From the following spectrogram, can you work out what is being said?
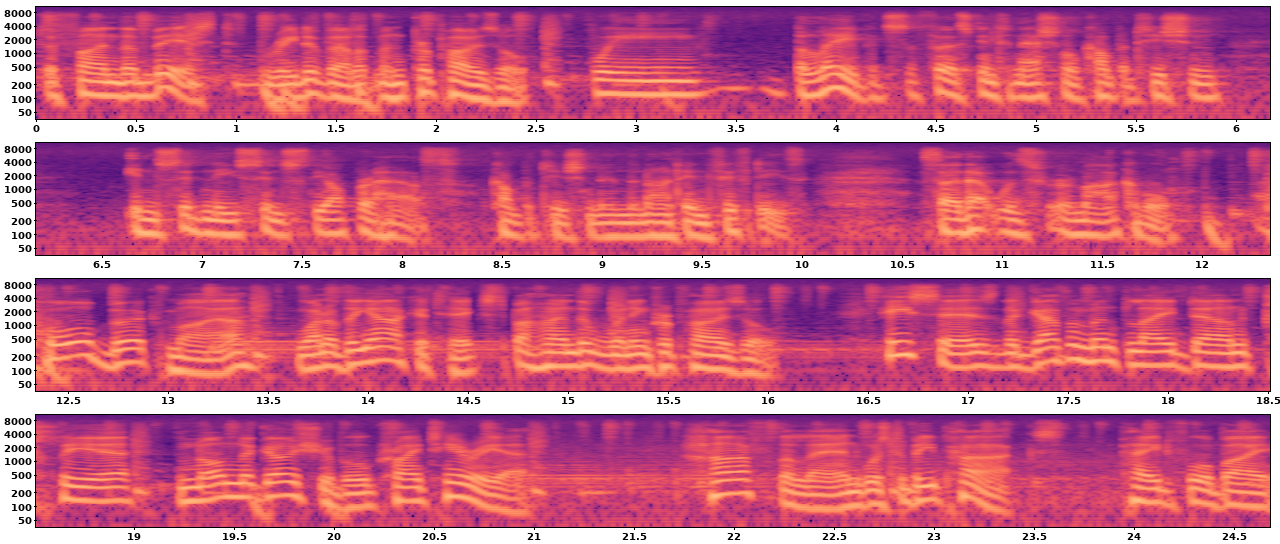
to find the best redevelopment proposal. We believe it's the first international competition in Sydney since the Opera House competition in the 1950s. So that was remarkable. Paul Berkemeier, one of the architects behind the winning proposal. He says the government laid down clear, non-negotiable criteria. Half the land was to be parks, paid for by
